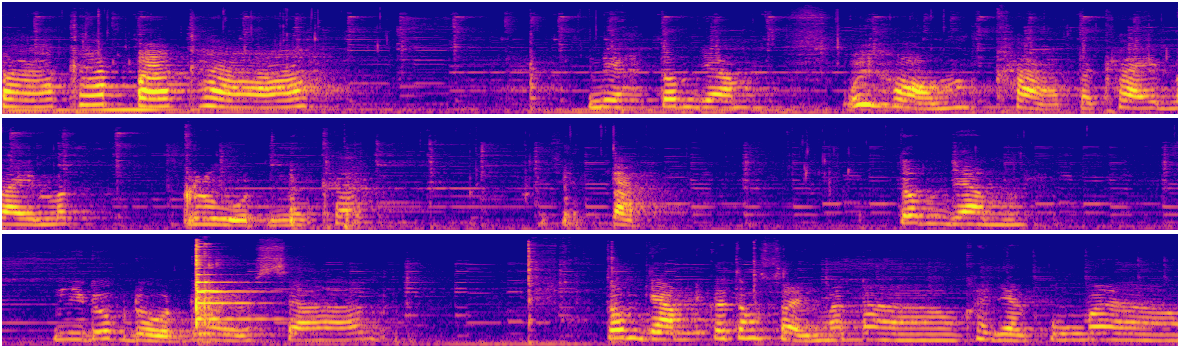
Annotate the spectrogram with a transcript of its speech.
ปลาครับปลาขา เนี่ยต้มยำอุ้ยหอมข่าตะไคร้ใบมะกรูดนะคะจะตัดต้มยำมีลูกโดดด้วยซ้ำต้มยำนี่ก็ต้องใส่มะนาวขยักปรุงมะนาว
